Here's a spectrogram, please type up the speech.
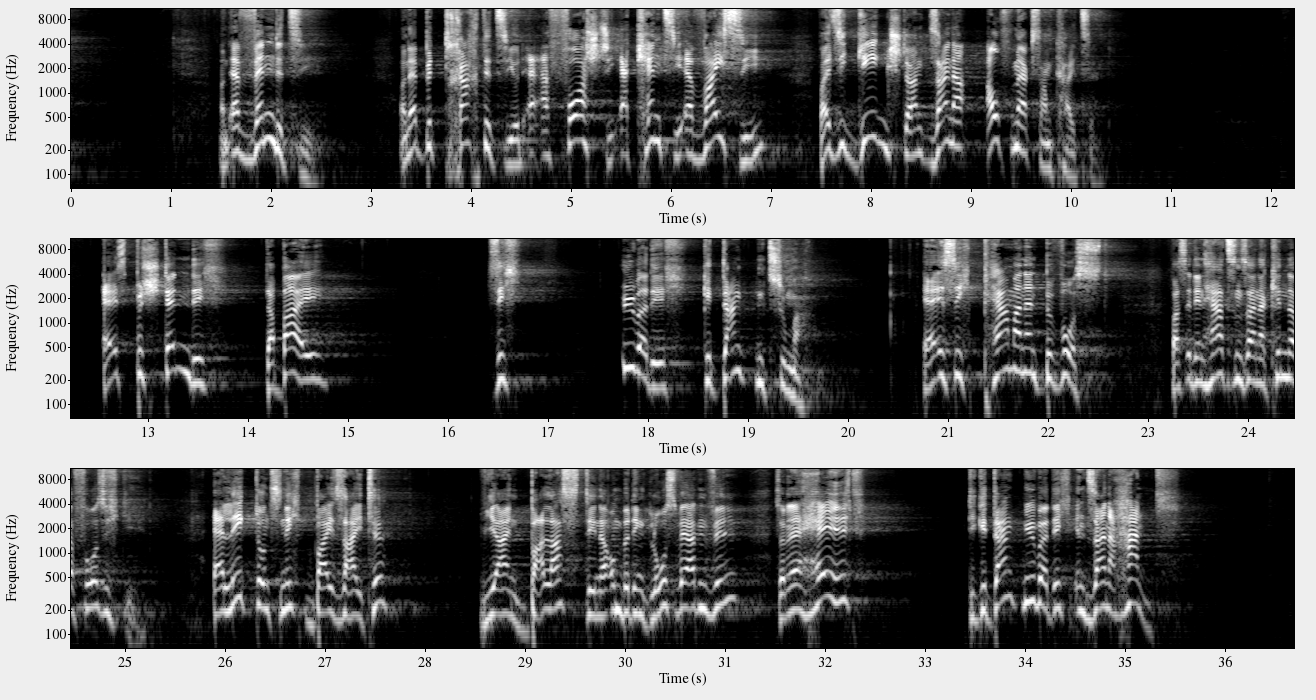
Und er wendet sie. Und er betrachtet sie und er erforscht sie, er kennt sie, er weiß sie, weil sie Gegenstand seiner Aufmerksamkeit sind. Er ist beständig dabei, sich über dich Gedanken zu machen. Er ist sich permanent bewusst, was in den Herzen seiner Kinder vor sich geht. Er legt uns nicht beiseite wie ein Ballast, den er unbedingt loswerden will, sondern er hält die Gedanken über dich in seiner Hand.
